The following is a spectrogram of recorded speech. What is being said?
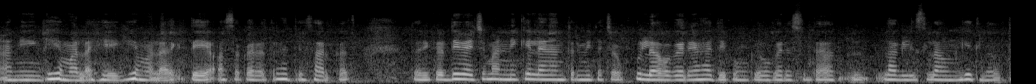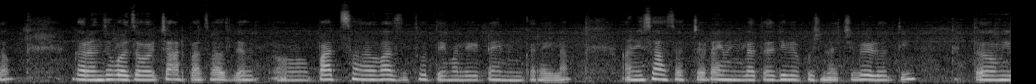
आणि घे मला हे घे मला ते असं करत राहते सारखंच. तर इकडे दिव्याची मांडणी केल्यानंतर मी त्याच्यावर फुलं वगैरे हळदी कुंकू वगैरे सुद्धा लागलीच लावून घेतलं होतं. कारण जवळजवळ चार पाच वाजले पाच सहा वाजत होते मला टायमिंग करायला. आणि सहा सातच्या टायमिंगला तर दिव्यपूजनाची वेळ होती. तर मी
